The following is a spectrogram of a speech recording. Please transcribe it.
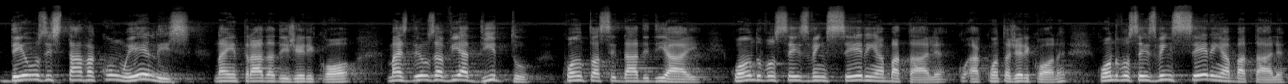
Deus estava com eles na entrada de Jericó, mas Deus havia dito quanto à cidade de Ai: quando vocês vencerem a batalha, quanto a Jericó, né? Quando vocês vencerem a batalha,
